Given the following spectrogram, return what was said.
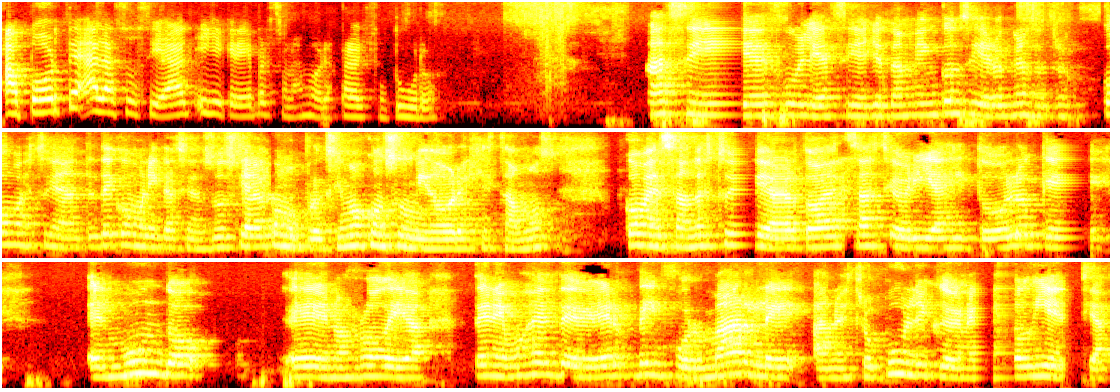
aporte a la sociedad y que cree personas mejores para el futuro. Así es, Julia, así es. Yo también considero que nosotros como estudiantes de comunicación social, como próximos consumidores que estamos comenzando a estudiar todas estas teorías y todo lo que el mundo eh, nos rodea, tenemos el deber de informarle a nuestro público y a nuestra audiencia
